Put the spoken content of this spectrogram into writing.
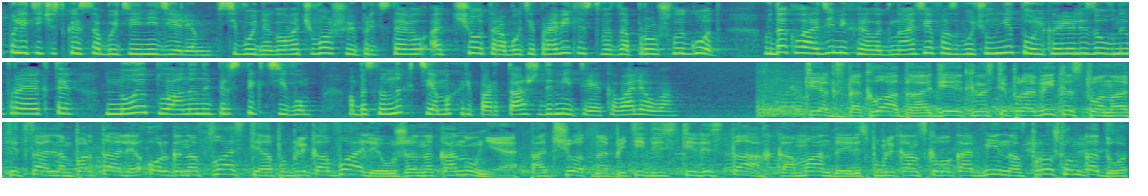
политическое событие недели. Сегодня глава Чувашии представил отчет о работе правительства за прошлый год. В докладе Михаил Игнатьев озвучил не только реализованные проекты, но и планы на перспективу. Об основных темах репортаж Дмитрия Ковалева. Текст доклада о деятельности правительства на официальном портале органов власти опубликовали уже накануне. Отчет на 50 листах командой республиканского Кабмина в прошлом году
